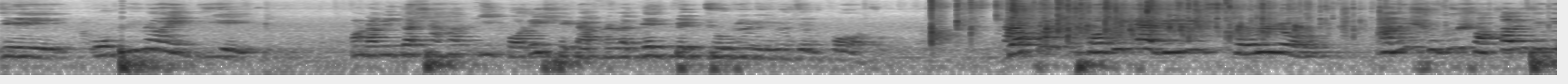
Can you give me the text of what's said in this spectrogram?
যে, অভিনয়ে গিয়ে অনামিকা সাহা কি করে সেটা আপনারা দেখবেন ছবি রিলিজের পর। যখন ছবিটা রিলিজ করল, আমি শুধু সকাল থেকে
